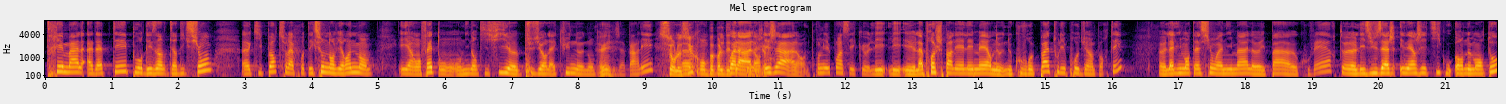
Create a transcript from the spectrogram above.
très mal adaptée pour des interdictions euh, qui portent sur la protection de l'environnement. Et en fait, on, on identifie plusieurs lacunes dont on a Oui. déjà parlé. Sur le sucre, on ne peut pas le détecter. Voilà, alors déjà. déjà, alors, le premier point, c'est que l'approche par les LMR ne, ne couvre pas tous les produits importés. L'alimentation animale n'est pas couverte. Les usages énergétiques ou ornementaux,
